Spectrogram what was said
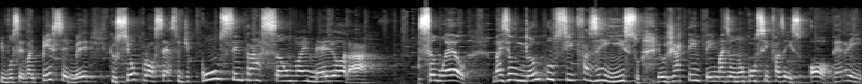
e você vai perceber que o seu processo de concentração vai melhorar. Samuel, mas eu não consigo fazer isso. Eu já tentei, mas eu não consigo fazer isso. Ó, oh, peraí.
